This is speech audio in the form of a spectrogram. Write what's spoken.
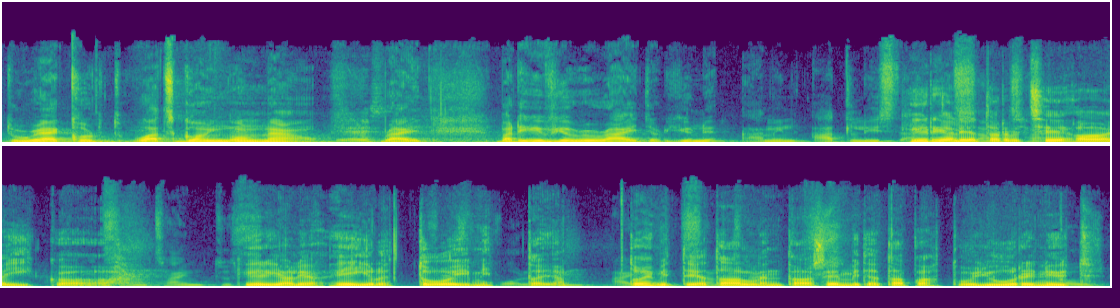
to record what's going on now, yes. right? But if you're a writer, you, I mean, at least... Kirjailija tarvitsee aikaa. Kirjailija ei ole toimittaja. Toimittaja tallentaa sen, mitä tapahtuu juuri nyt.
